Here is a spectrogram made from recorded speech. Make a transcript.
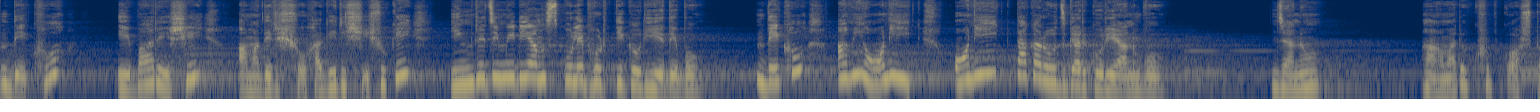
দেখো, এবার এসে আমাদের সোহাগের শিশুকে ইংরেজি মিডিয়াম স্কুলে ভর্তি করিয়ে দেব। দেখো, আমি অনেক অনেক টাকা রোজগার করে আনব। জানো আমারও খুব কষ্ট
